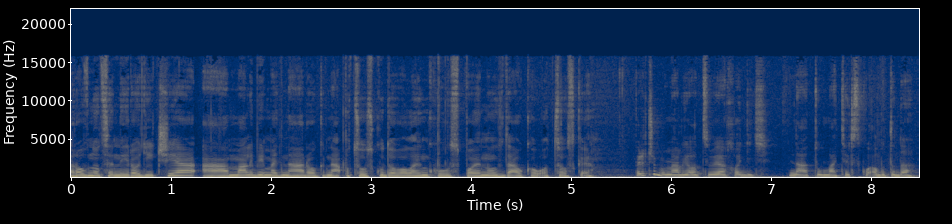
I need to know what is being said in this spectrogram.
rovnocenní rodičia a mali by mať nárok na otcovskú dovolenku spojenú s dávkou otcovské. Prečo by mali otcovia chodiť na tú materskú, alebo teda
